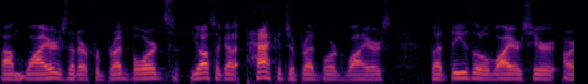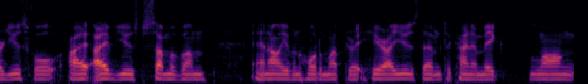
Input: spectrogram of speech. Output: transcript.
um, wires that are for breadboards. You also got a package of breadboard wires, but these little wires here are useful. I, I've used some of them, and I'll even hold them up right here. I use them to kind of make long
